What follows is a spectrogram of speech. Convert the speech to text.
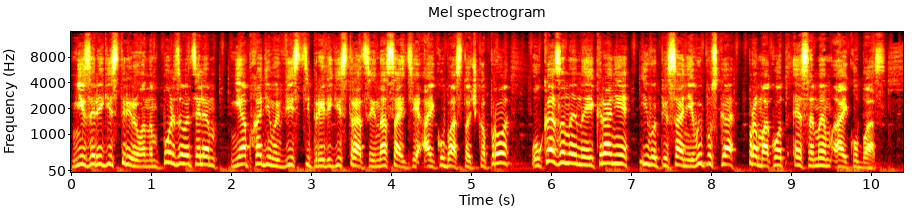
незарегистрированным пользователям необходимо ввести при регистрации на сайте iCubas.pro указанный на экране и в описании выпуска промокод SMM iCubas.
